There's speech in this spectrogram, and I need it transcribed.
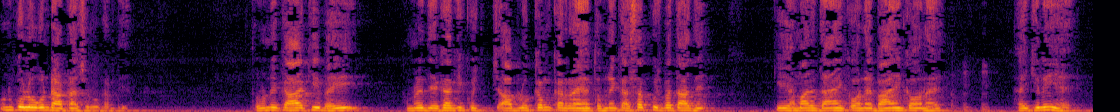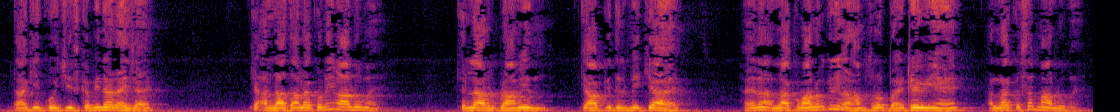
ان کو لوگوں نے ڈانٹنا شروع کر دیا۔ تو انہوں نے کہا کہ بھائی، ہم نے دیکھا کہ کچھ آپ لوگ کم کر رہے ہیں۔ تو ہم نے کہا، سب کچھ بتا دیں کہ ہمارے دائیں کون ہے بائیں کون ہے ہے کہ نہیں ہے؟ تاکہ کوئی چیز کمی نہ رہ جائے کہ اللہ تعالیٰ کو نہیں معلوم ہے کہ اللہ ابراہین کیا آپ کے دل میں کیا ہے ہے نا اللہ کو معلوم کہ نہیں ہم لوگ بیٹھے ہوئے ہیں اللہ کو سب معلوم ہے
